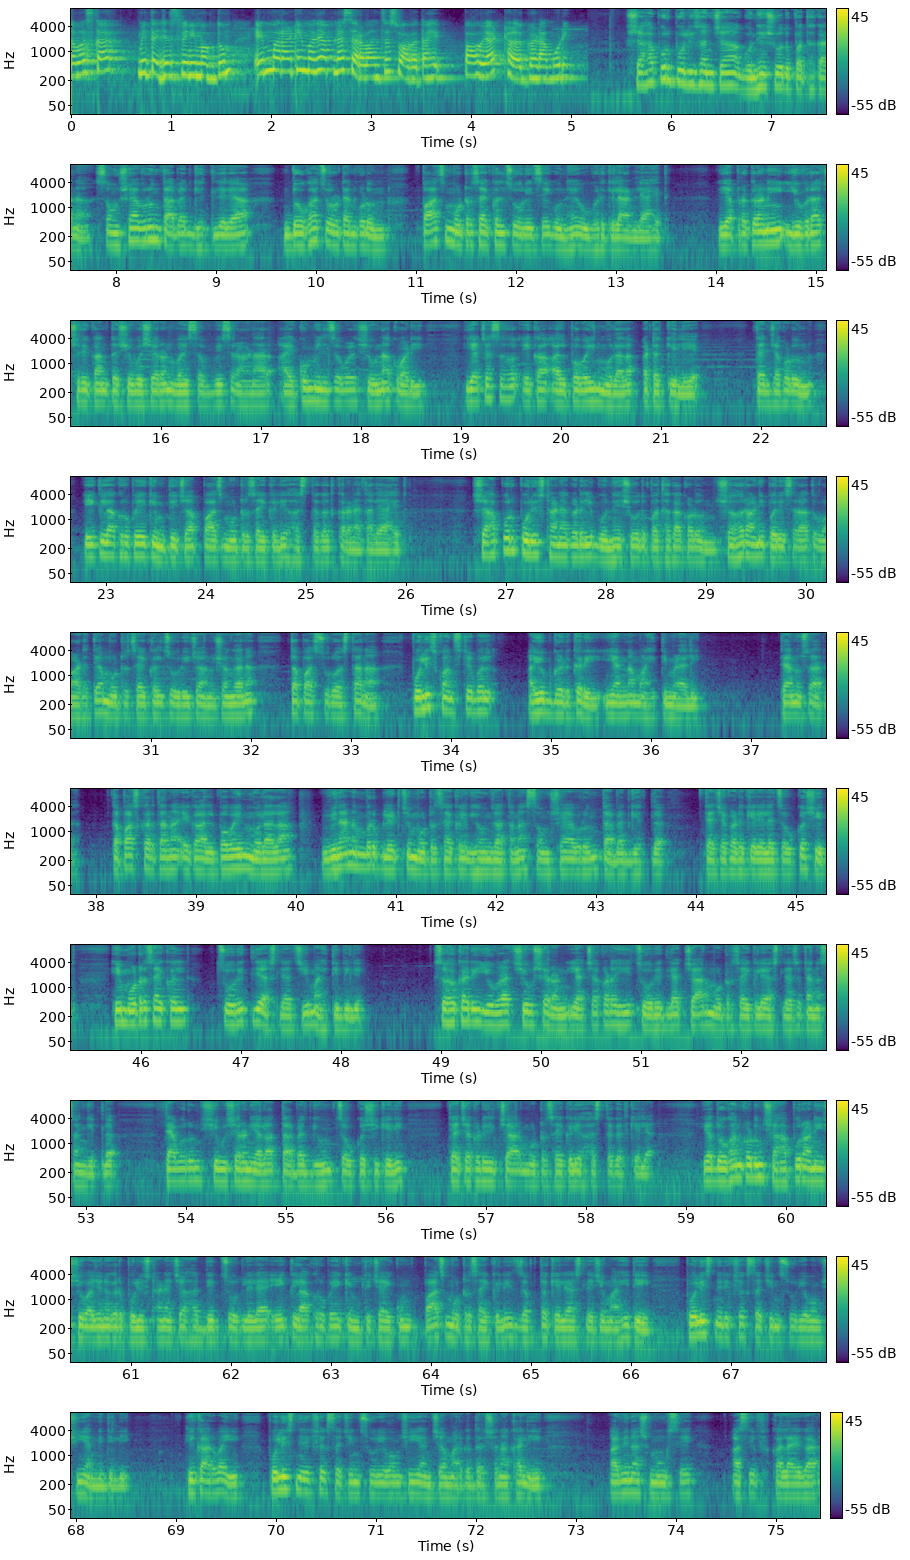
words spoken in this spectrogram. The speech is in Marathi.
नमस्कार मी तेजस्विनी मगदुम. एम मराठीमध्ये आपल्या सर्वांचं स्वागत आहे. पाहुयात ठळक घडामोडी. शहापूर पोलिसांच्या गुन्हे शोध पथकानं संशयावरून ताब्यात घेतलेल्या दोघा चोरट्यांकडून पाच मोटरसायकल चोरीचे गुन्हे उघडकीला आणले आहेत. या प्रकरणी युवराज श्रीकांत शिवशरण वय सव्वीस राहणार आयको मिलजवळ शिवनाकवाडी याच्यासह एका अल्पवयीन मुलाला अटक केली आहे. त्यांच्याकडून एक लाख रुपये किमतीच्या पाच मोटरसायकली हस्तगत करण्यात आल्या आहेत. शहापूर पोलीस ठाण्याकडील गुन्हे शोध पथकाकडून शहर आणि परिसरात वाढत्या मोटरसायकल चोरीच्या अनुषंगानं तपास सुरू असताना पोलीस कॉन्स्टेबल आयुब गडकरी यांना माहिती मिळाली. त्यानुसार तपास करताना एका अल्पवयीन मुलाला विना नंबर प्लेटची मोटरसायकल घेऊन जाताना संशयावरून ताब्यात घेतलं. त्याच्याकडे केलेल्या चौकशीत ही मोटरसायकल चोरीतली असल्याची माहिती दिली. सहकारी युवराज शिवशरण याच्याकडेही चोरीतल्या चार मोटरसायकली असल्याचं त्यानं सांगितलं. त्यावरून शिवशरण याला ताब्यात घेऊन चौकशी केली. त्याच्याकडील चार मोटरसायकली हस्तगत केल्या. या दोघांकडून शहापूर आणि शिवाजीनगर पोलीस ठाण्याच्या हद्दीत चोरलेल्या एक लाख रुपये किमतीच्या एकूण पाच मोटरसायकली जप्त केल्या असल्याची माहिती पोलीस निरीक्षक सचिन सूर्यवंशी यांनी दिली. ही कारवाई पोलीस निरीक्षक सचिन सूर्यवंशी यांच्या मार्गदर्शनाखाली अविनाश मुंगसे आसिफ कलायगार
